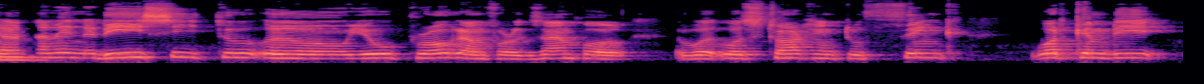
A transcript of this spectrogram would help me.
Yeah, I mean, the EC2U program, for example, was starting to think what can be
